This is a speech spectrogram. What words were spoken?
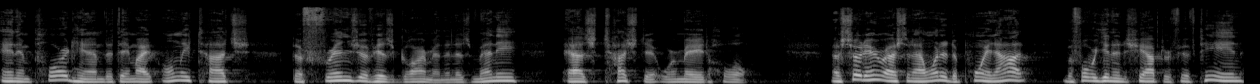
and implored him that they might only touch the fringe of his garment, and as many as touched it were made whole. Sort of interesting. I wanted to point out before we get into chapter 15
